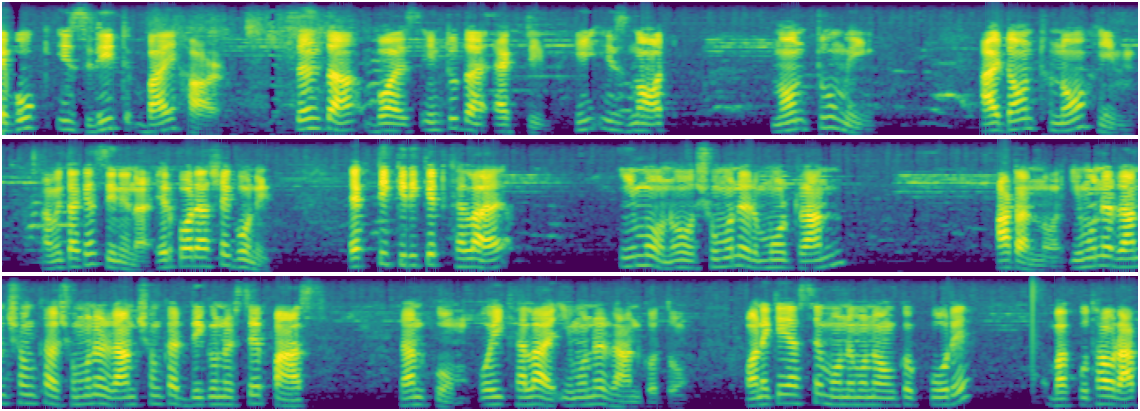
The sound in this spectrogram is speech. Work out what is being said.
a book is read by her change the voice into the active he is not known to me I don't know him আমি তাকে চিনি না। এরপরে আসে গণিত। একটি ক্রিকেট খেলায় ইমন ও সুমনের মোট রান আটান্ন। ইমনের রান সংখ্যা সুমনের রান সংখ্যার দ্বিগুণের চেয়ে পাঁচ রান কম। ওই খেলায় ইমনের রান কত? অনেকেই আছে মনে মনে অঙ্ক করে বা কোথাও রাফ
